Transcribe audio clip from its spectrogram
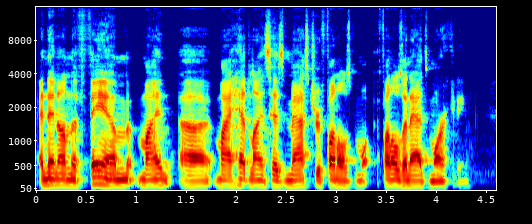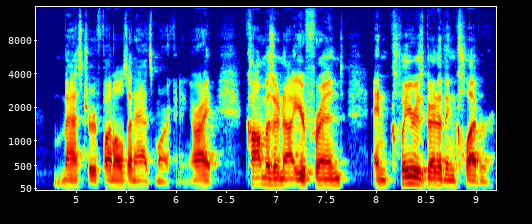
And then on the FAM, my uh, my headline says Master Funnels Funnels and Ads Marketing. Master Funnels and Ads Marketing. All right, commas are not your friend, and clear is better than clever.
